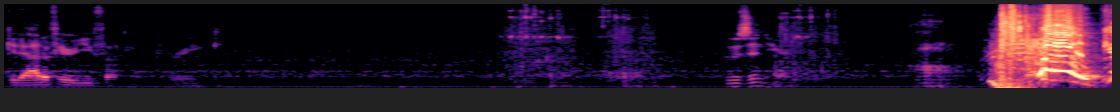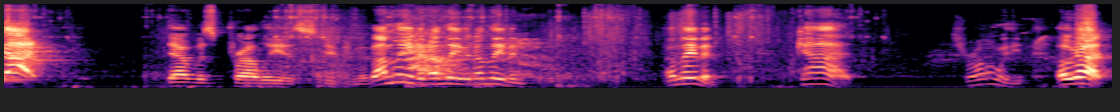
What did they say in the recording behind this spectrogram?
Get out of here, you fucking Who's in here? Oh, God! That was probably a stupid move. I'm leaving, I'm leaving, I'm leaving. I'm leaving. God. What's wrong with you? Oh, God.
